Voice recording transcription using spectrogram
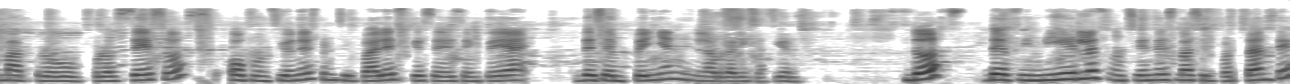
macroprocesos o funciones principales que se desempeñan en la organización. 2. Definir las funciones más importantes.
